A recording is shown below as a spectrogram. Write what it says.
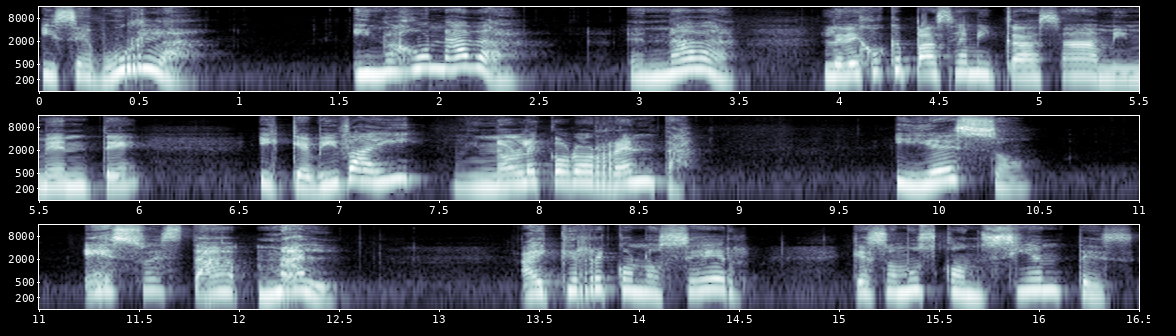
y se burla. Y no hago nada, nada. Le dejo que pase a mi casa, a mi mente y que viva ahí y no le cobro renta. Y eso, eso está mal. Hay que reconocer que somos conscientes,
